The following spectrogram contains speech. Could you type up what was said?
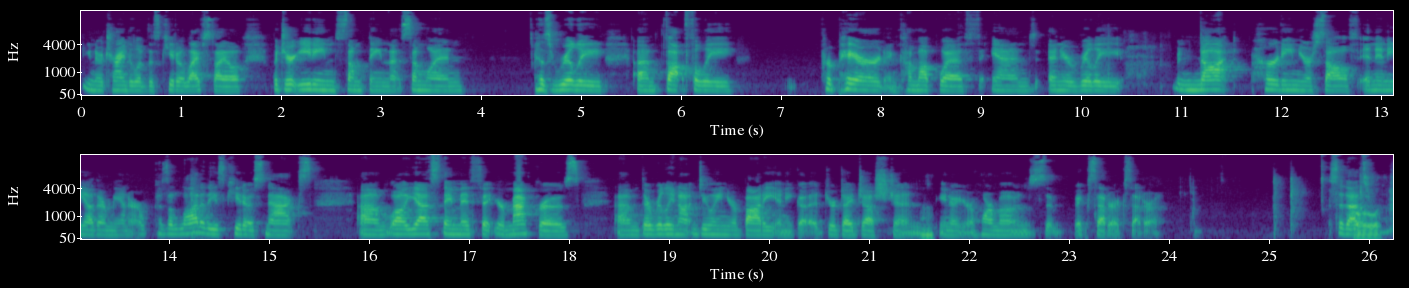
you know trying to live this keto lifestyle but you're eating something that someone has really um, thoughtfully prepared and come up with and and you're really not hurting yourself in any other manner because a lot of these keto snacks um, well yes they may fit your macros um, they're really not doing your body any good your digestion mm. you know your hormones et cetera et cetera so that's totally.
